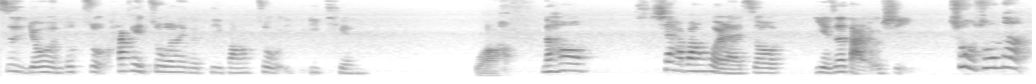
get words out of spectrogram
是永远都坐，他可以坐在那个地方坐一一天，哇，然后下班回来之后也在打游戏。所以我说，那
